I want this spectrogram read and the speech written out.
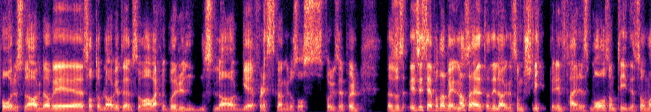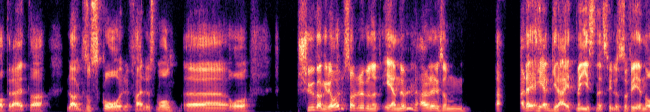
på årets lag, da vi satte opp laget til dem som har vært med på rundens lag eh, flest ganger hos oss, f.eks. Altså, hvis vi ser på tabellen, så er det et av de lagene som slipper inn færrest mål, samtidig som at det er et av lagene som skårer færrest mål. Uh, og sju ganger i år så har dere vunnet 1-0. Er det liksom er det helt greit med Isnes-filosofien å,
